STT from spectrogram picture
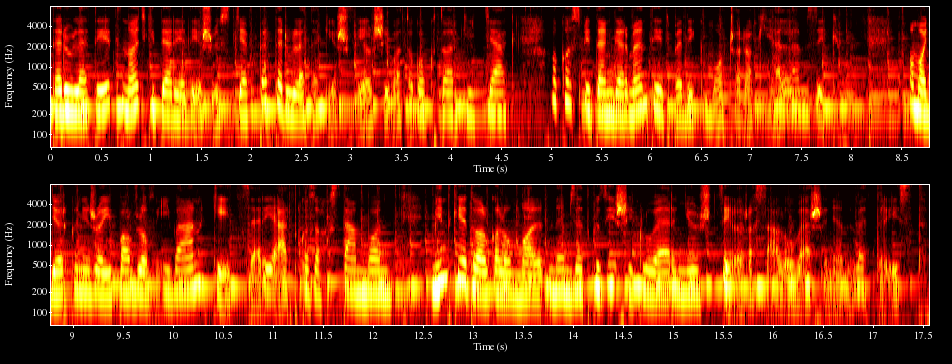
Területét nagy kiterjedésű sztyeppe területek és félsivatagok tarkítják, a Kaszpi-tenger mentét pedig mocsarak jellemzik. A magyar kanizsai Pavlov Iván kétszer járt Kazaksztánban, mindkét alkalommal nemzetközi siklóernyős célra szálló versenyen vett részt.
